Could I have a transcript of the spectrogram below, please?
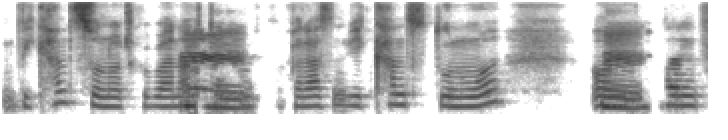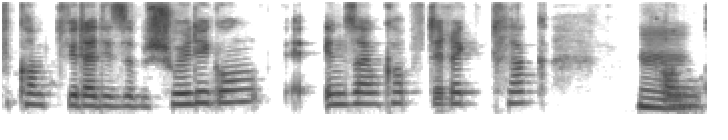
wie kannst du nur drüber nachdenken, Mhm. verlassen? Wie kannst du nur?“ Und Mhm. dann kommt wieder diese Beschuldigung i in seinem Kopf direkt, klack. Mhm. Und,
